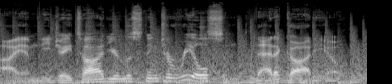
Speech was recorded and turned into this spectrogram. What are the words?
I am DJ Todd. You're listening to Real Synthetic Audio.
